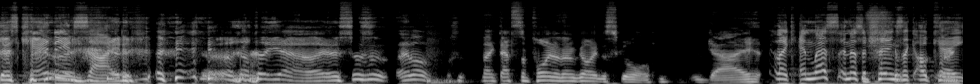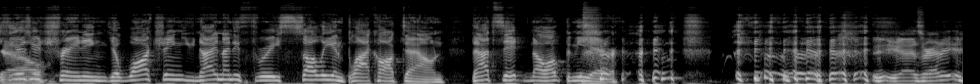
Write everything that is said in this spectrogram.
There's candy inside. yeah, this isn't. I don't like. That's the point of them going to school, guy. like unless unless the training's like okay here's your training you're watching united 93 sully and black hawk down that's it no up in the air you guys ready?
